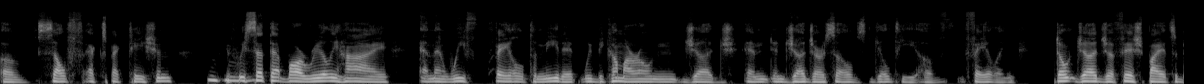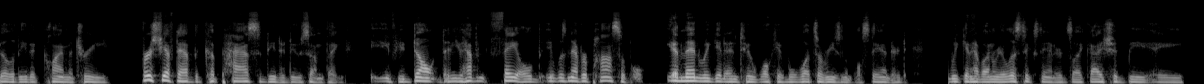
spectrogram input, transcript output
of self expectation. Mm-hmm. If we mm-hmm. set that bar really high, and then we fail to meet it, we become our own judge and, and judge ourselves guilty of failing. Don't judge a fish by its ability to climb a tree. First, you have to have the capacity to do something. If you don't, then you haven't failed. It was never possible. And then we get into, okay, well, what's a reasonable standard? We can have unrealistic standards like i should be a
